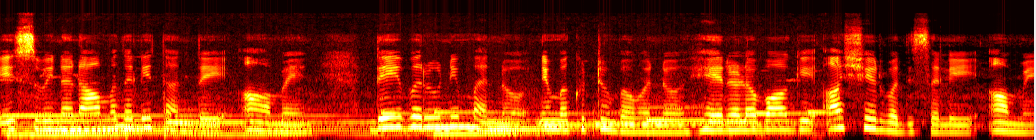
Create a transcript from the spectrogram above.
ಯೇಸುವಿನ ನಾಮದಲ್ಲಿ ತಂದೆ. ಆಮೇನ್. ದೇವರು ನಿಮ್ಮನ್ನು ನಿಮ್ಮ ಕುಟುಂಬವನ್ನು ಹೇರಳವಾಗಿ ಆಶೀರ್ವದಿಸಲಿ. ಆಮೇಲೆ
